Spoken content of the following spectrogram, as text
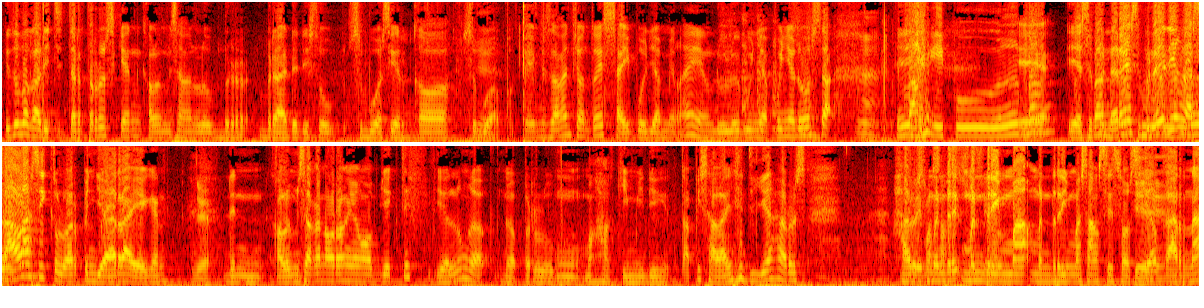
itu bakal dicecer terus kan kalau misalkan lu ber- berada di su- sebuah circle sebuah Iya. apa kayak misalkan contohnya Saipul Jamil aja yang dulu punya punya dosa Nah. Iya Bang kan? Ipul, Iya, Bang. ya sebenarnya Bang sebenarnya dia nggak salah sih keluar penjara ya kan Iya. dan kalau misalkan orang yang objektif ya lu nggak nggak perlu meng- menghakimi dia tapi salahnya dia harus harus Menerima meneri- sanksi sosial. menerima menerima sanksi sosial Iya. karena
